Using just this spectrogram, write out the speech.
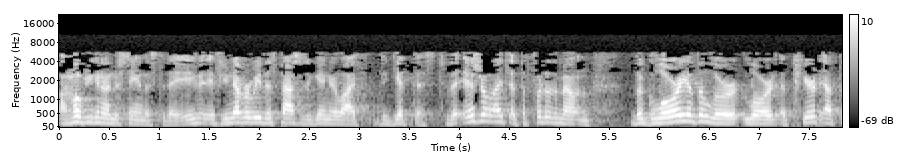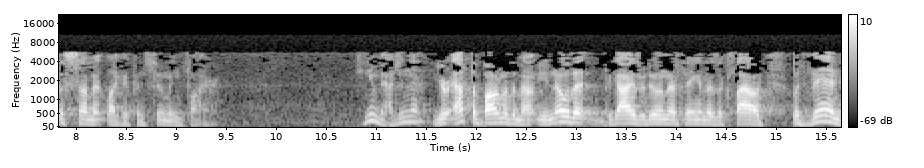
I hope you can understand this today. Even if you never read this passage again in your life, to get this. To the Israelites at the foot of the mountain, the glory of the Lord appeared at the summit like a consuming fire. Can you imagine that? You're at the bottom of the mountain. You know that the guys are doing their thing and there's a cloud. But then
